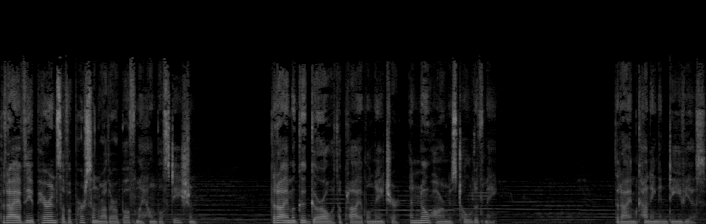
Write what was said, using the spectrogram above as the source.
that I have the appearance of a person rather above my humble station, that I am a good girl with a pliable nature, and no harm is told of me, that I am cunning and devious,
